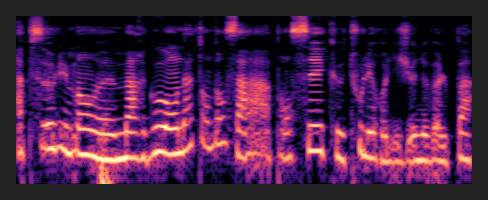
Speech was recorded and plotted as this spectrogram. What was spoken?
Absolument, euh, Margot. On a tendance à, penser que tous les religieux ne veulent pas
